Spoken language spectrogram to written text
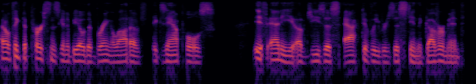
I don't think the person is going to be able to bring a lot of examples if any of Jesus actively resisting the government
